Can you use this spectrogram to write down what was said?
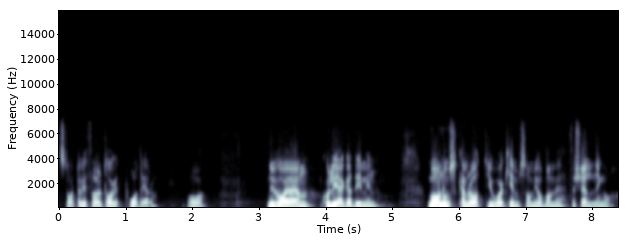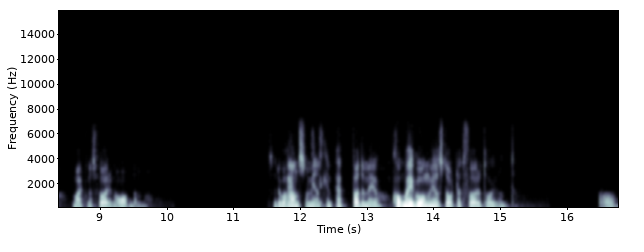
startade vi företaget på det. Då. Och nu har jag en kollega, det är min barndomskamrat Joakim som jobbar med försäljning och marknadsföring av den. Så det var han som egentligen peppade mig att komma igång med att starta ett företag runt det. Ja.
